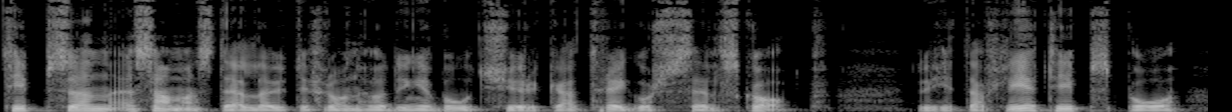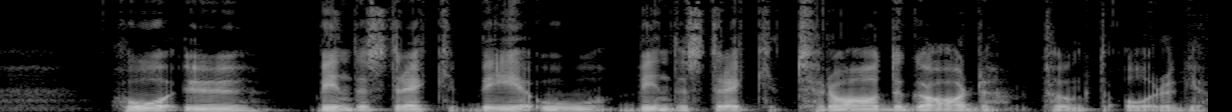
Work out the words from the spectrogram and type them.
Tipsen är sammanställda utifrån Huddinge Botkyrka trädgårdssällskap. Du hittar fler tips på hu bo tradgard.org.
